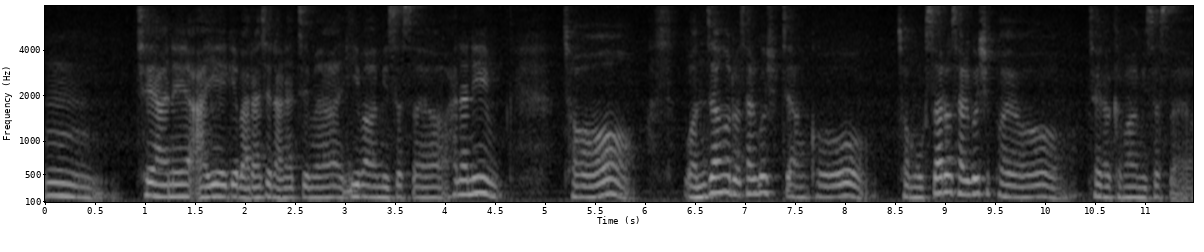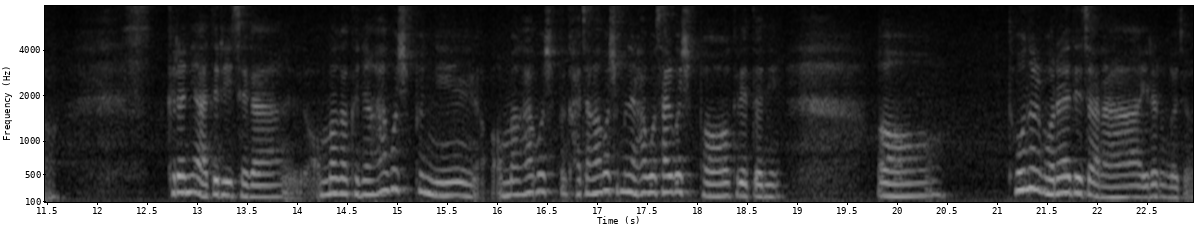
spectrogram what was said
음, 제 아내 아이에게 말하진 않았지만 이 마음이 있었어요. 하나님 저 원장으로 살고 싶지 않고 저 목사로 살고 싶어요. 제가 그 마음이 있었어요. 그러니 아들이 제가 엄마가 그냥 하고 싶은 일, 엄마가 하고 싶은 가장 하고 싶은 일 하고 살고 싶어. 그랬더니 어 돈을 벌어야 되잖아 이러는 거죠.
